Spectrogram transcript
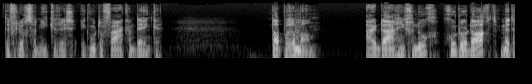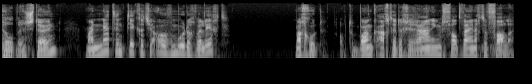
de vlucht van Icarus, ik moet er vaak aan denken. Dappere man. Uitdaging genoeg, goed doordacht, met hulp en steun, maar net een tikkeltje overmoedig wellicht. Maar goed, op de bank achter de geraniums valt weinig te vallen.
